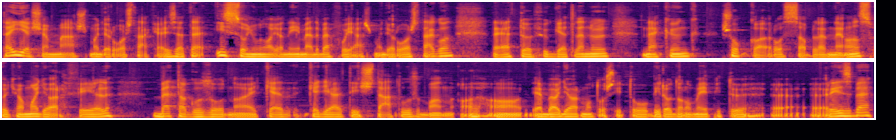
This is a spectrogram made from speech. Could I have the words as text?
Teljesen más Magyarország helyzete, iszonyú nagy a német befolyás Magyarországon, de ettől függetlenül nekünk sokkal rosszabb lenne az, hogyha a magyar fél betagozódna egy kegyelti státuszban a, a, ebbe a gyarmatosító birodalomépítő részbe,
